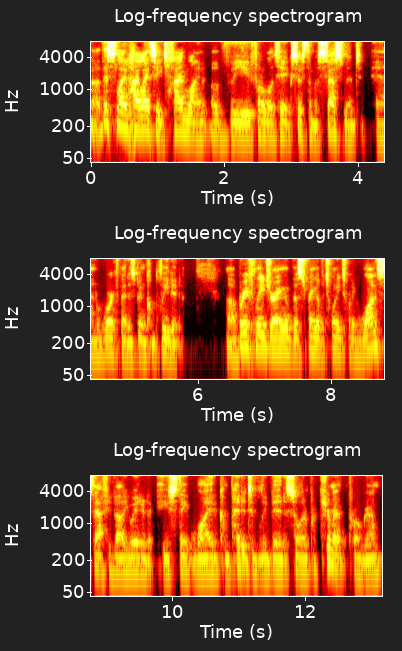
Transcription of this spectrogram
Uh, this slide highlights a timeline of the photovoltaic system assessment and work that has been completed. Uh, briefly, during the spring of 2021, staff evaluated a statewide competitively bid solar procurement program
